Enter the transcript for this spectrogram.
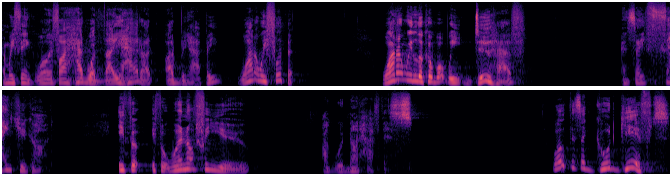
and we think, well, if I had what they had, I'd, I'd be happy. Why don't we flip it? Why don't we look at what we do have and say, thank you, God? If it, if it were not for you, I would not have this. Well, there's a good gift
